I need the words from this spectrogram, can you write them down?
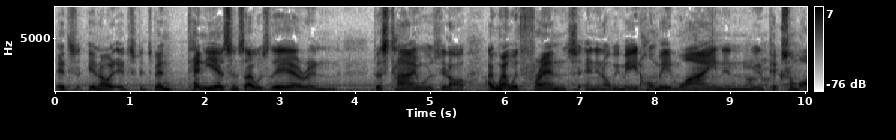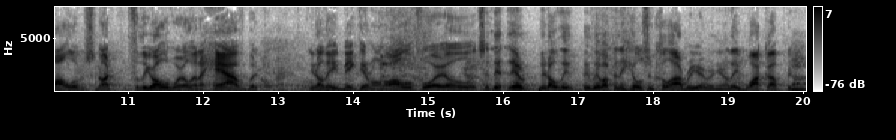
it's you know, it's it's been ten years since I was there, and this time was you know, I went with friends, and you know, we made homemade wine, and we picked some olives, not for the olive oil that I have, but. You know, they make their own olive oil. It's, they're, they're, you know, they, they live up in the hills in Calabria, and you know, they walk up and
